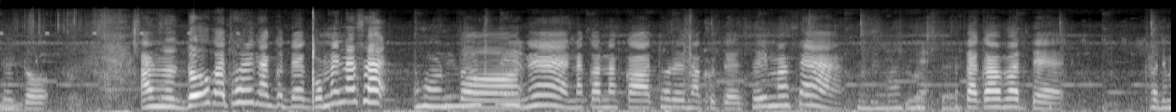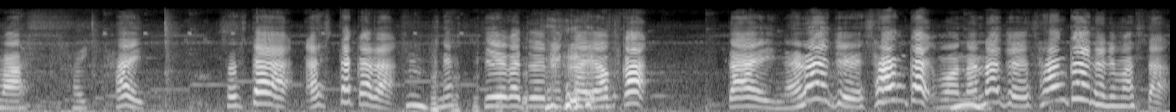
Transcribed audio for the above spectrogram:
ちょっとあの動画撮れなくてごめんなさい。本当ねなかなか撮れなくてすいません。すみまた頑張って撮ります。はい。はい。そしたら明日からね10月3日4日 第73回もう73回になりました。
